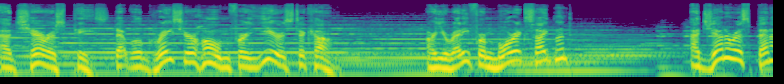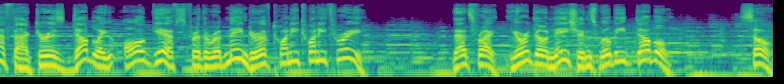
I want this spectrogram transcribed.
a cherished piece that will grace your home for years to come. Are you ready for more excitement? A generous benefactor is doubling all gifts for the remainder of 2023. That's right, your donations will be doubled. So,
